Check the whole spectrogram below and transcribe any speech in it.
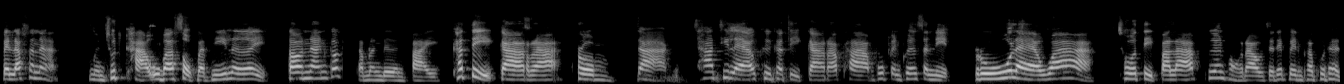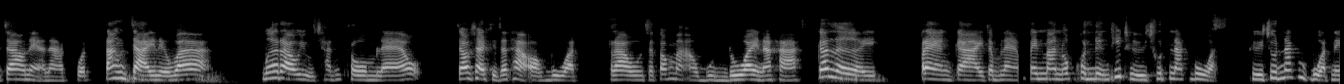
เป็นลักษณะเหมือนชุดขาวอุบาสกแบบนี้เลย ตอนนั้นก็กำลังเดินไป คติการะพรม จากชาติที่แล้วคือคติการพราหมณ์ผู้เป็นเพื่อนสนิท รู้แล้วว่าโชติปาระเพื่อนของเราจะได้เป็นพระพุทธเจ้าในอนาคตตั้งใจเลยว่า เมื่อเราอยู่ชั้นพรมแล้ว เจ้าชายสิทธัตถะออกบวชเราจะต้องมาเอาบุญด้วยนะคะ ก็เลยแปลงกายจำแรงเป็นมานพคนหนึ่งที่ถือชุดนักบวชถือชุดนักบวชใน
